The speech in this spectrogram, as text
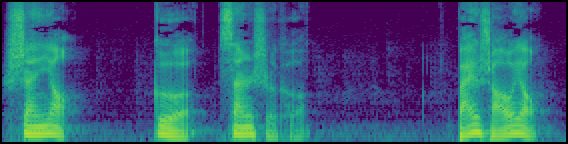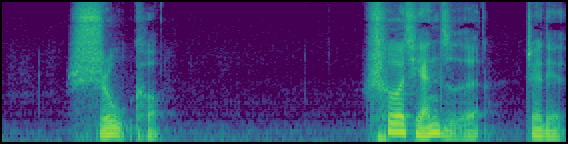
山药各三十克，白芍药十五克。车前子，这得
